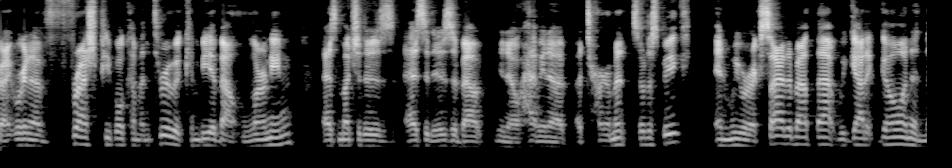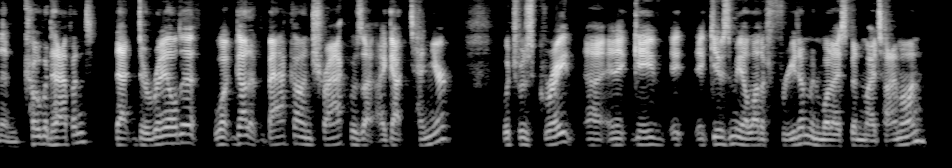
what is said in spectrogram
right? We're going to have fresh people coming through. It can be about learning as much it is as it is about you know having a, a tournament so to speak. And we were excited about that. We got it going and then covid happened. That derailed it. What got it back on track was i, I got tenure which was great uh, and it gave it, it gives me a lot of freedom in what i spend my time on.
